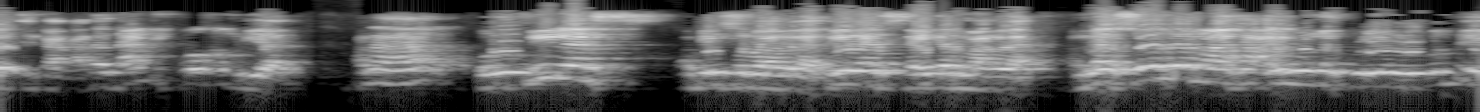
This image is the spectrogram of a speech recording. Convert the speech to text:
வச்சிருக்காங்க. அதை தாண்டி போக முடியாது. ஆனா ஒரு ஃப்ரீலான்ஸ் அப்படின்னு சொல்லுவாங்களா ஃப்ரீலான்ஸ் ரைட்டர்மாங்கல்ல அந்த மாதிரி சுதந்திரமாக ஆய்வு பண்ணக்கூடியவங்களுக்கு வந்து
